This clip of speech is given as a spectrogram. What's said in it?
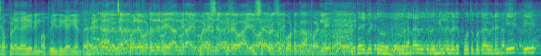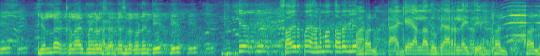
ಚಪ್ಪಳಿಗಾಗಿ ನಿಮ್ಮ ಪ್ರೀತಿಗಾಗಿ ಅಂತ ಹೇಳ್ತಾ ಯಾರು ಚಪ್ಪಾಳೆ ಹೊಡೆದಿರಿ ಆ ತಾಯಿ ಪಣಿಶಂಕರ ಆಯುಷ್ ಆರೋಗ್ಯ ಕೋಟ ಕಾಪಾಡಲಿ. ದಯವಿಟ್ಟು ಕಲಾವಿದರು ಹಿಂದುಗಡೆ ಕೂತಬೇಕಾ ವಿನಂತಿ. ಎಲ್ಲ ಕಲಾಭಿಮಾನಿಗಳ ಸಹಕರಿಸಬೇಕು ವಿನಂತಿ. ಸಾವಿರ ರೂಪಾಯಿ ಹನುಮಂತ ಅಡಗಲಿ. ಅಲ್ಲ ಅದು ಬ್ಯಾರಲ್ ಐತಿ. ಹಲ್ ಹಲ್.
